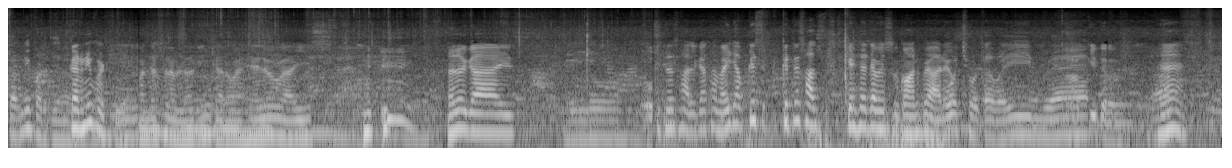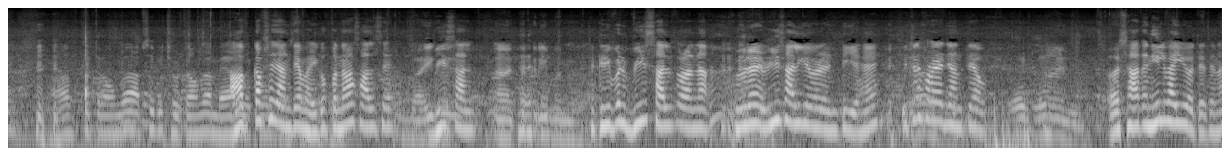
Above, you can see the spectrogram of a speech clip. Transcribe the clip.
करनी पड़ती है करनी पड़ती है। पंद्रह सौ ब्लॉगिंग करो hello guys hello guys hello कितने साल का था भाई? आप किस कितने साल कैसे जब इस दुकान पे आ रहे हो? छोटा भाई मैं आपकी तरह। हैं? होऊँगा आपसे भी छोटा होऊँगा मैं आप कब से जानते हैं भाई को? पंद्रह साल से? बीस साल? हाँ, तकरीबन। तकरीबन बीस साल पुराना बीस साल की वारंटी है हैं? इतने पुराने जानते हैं आप? हाँ और साथ अनिल भाई भी होते थे ना?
